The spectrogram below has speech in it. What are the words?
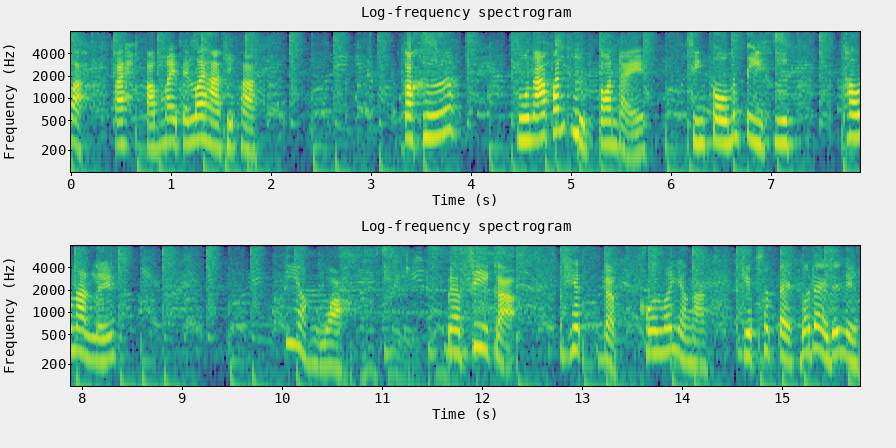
ว่ะ ไปปรับไม่เป็นร้อยห้าสิบค่ะ ก็คือหนูนะฟันถึกตอนไหน สิงโตมันตีคือเท่านั้นเลยเอี่ยงว่ะ แบบซี่กะเฮ็ดแบบเขาเรียกว่าอย่างอะเก็บสแต็กบ่ได้ด้วยเนี่ย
